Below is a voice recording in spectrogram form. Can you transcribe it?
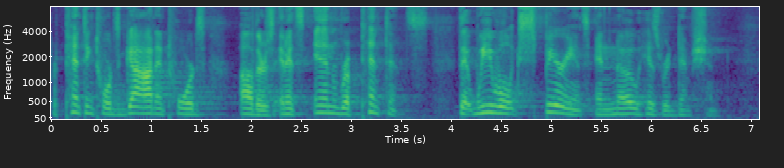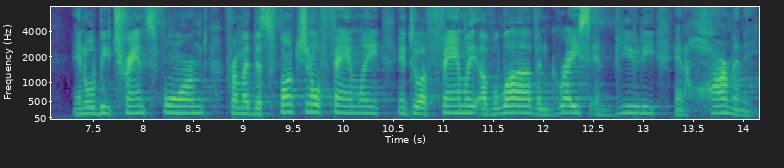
repenting towards God and towards others. And it's in repentance that we will experience and know his redemption and will be transformed from a dysfunctional family into a family of love and grace and beauty and harmony.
